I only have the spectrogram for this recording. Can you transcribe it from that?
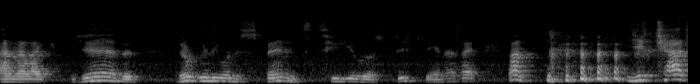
And they're like, yeah, but I don't really want to spend two euros fifty. And I was like, man, you charge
